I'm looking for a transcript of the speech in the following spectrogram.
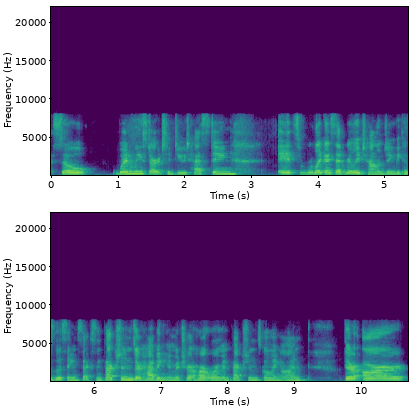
so when we start to do testing it's like I said, really challenging because the same sex infections are having immature heartworm infections going on. There are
